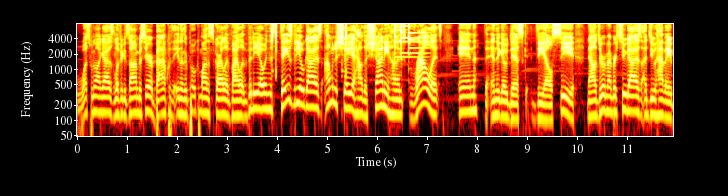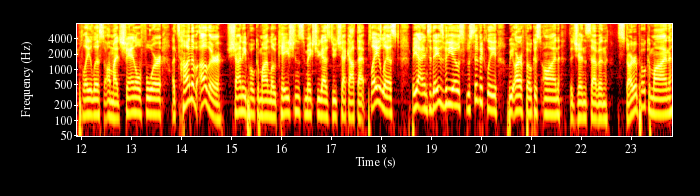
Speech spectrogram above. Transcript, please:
What's going on guys, Lifting and Zombies here, back with another Pokemon Scarlet Violet video. In today's video guys, I'm going to show you how to shiny hunt Rowlet in the Indigo Disk DLC. Now, do remember too, guys, I do have a playlist on my channel for a ton of other shiny Pokemon locations, so make sure you guys do check out that playlist. But yeah, in today's video specifically, we are focused on the Gen 7 starter Pokemon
